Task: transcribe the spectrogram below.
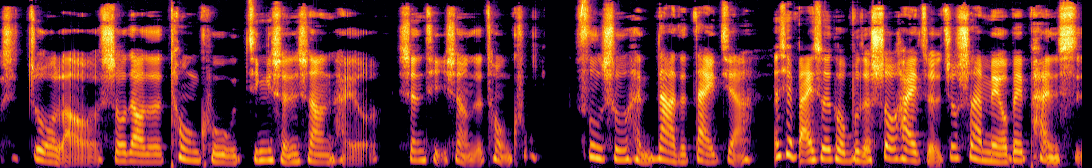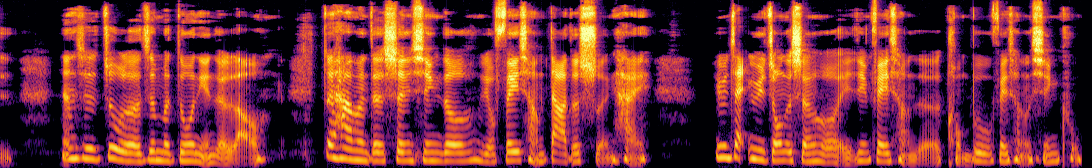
是坐牢受到的痛苦，精神上还有身体上的痛苦，付出很大的代价。而且白色恐怖的受害者，就算没有被判死，但是坐了这么多年的牢，对他们的身心都有非常大的损害，因为在狱中的生活已经非常的恐怖，非常的辛苦。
